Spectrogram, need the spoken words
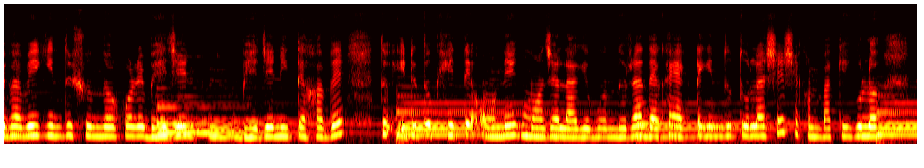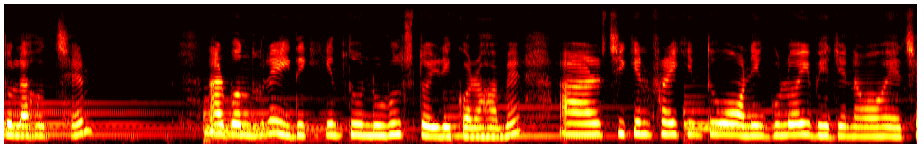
এভাবেই কিন্তু সুন্দর করে ভেজে ভেজে নিতে হবে। তো এটা তো খেতে অনেক মজা লাগে বন্ধুরা। দেখা একটা কিন্তু তোলা শেষ, এখন বাকিগুলো তোলা হচ্ছে। আর বন্ধুরা এইদিকে কিন্তু নুডলস তৈরি করা হবে। আর চিকেন ফ্রাই কিন্তু অনেকগুলোই ভেজে নেওয়া হয়েছে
